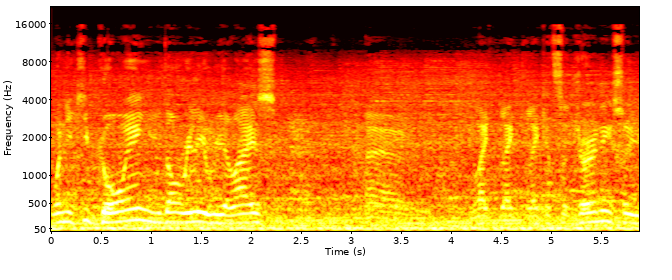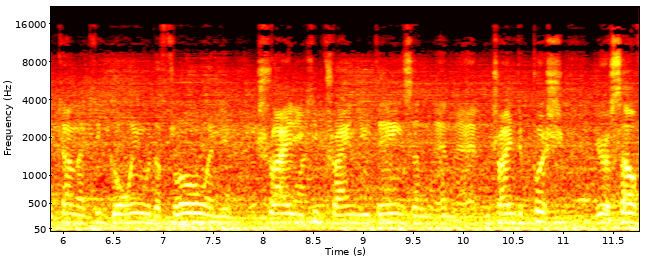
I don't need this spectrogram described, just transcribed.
when you keep going, you don't really realize uh, like like like it's a journey. So you kind of keep going with the flow, and you try, you keep trying new things, and, and, and trying to push yourself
